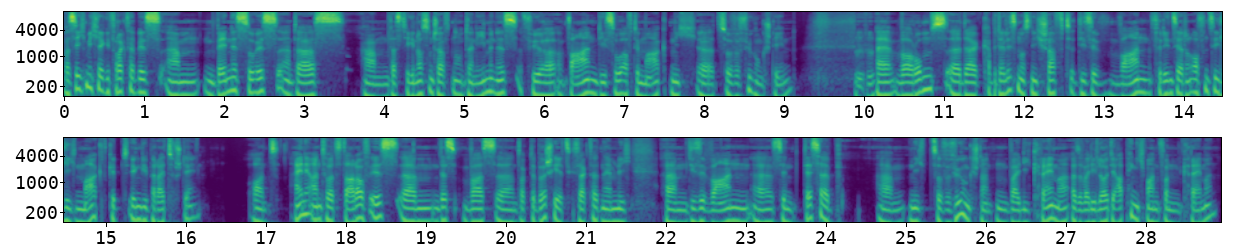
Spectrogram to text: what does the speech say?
Was ich mich ja gefragt habe, ist, ähm, wenn es so ist, äh, dass, ähm, dass die Genossenschaft ein Unternehmen ist für Waren, die so auf dem Markt nicht äh, zur Verfügung stehen, mhm. äh, warum es äh, der Kapitalismus nicht schafft, diese Waren, für den es ja dann offensichtlich einen Markt gibt, irgendwie bereitzustellen. Und eine Antwort darauf ist ähm, das, was äh, Dr. Bösche jetzt gesagt hat, nämlich ähm, diese Waren äh, sind deshalb ähm, nicht zur Verfügung gestanden, weil die Krämer, also weil die Leute abhängig waren von Krämern.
